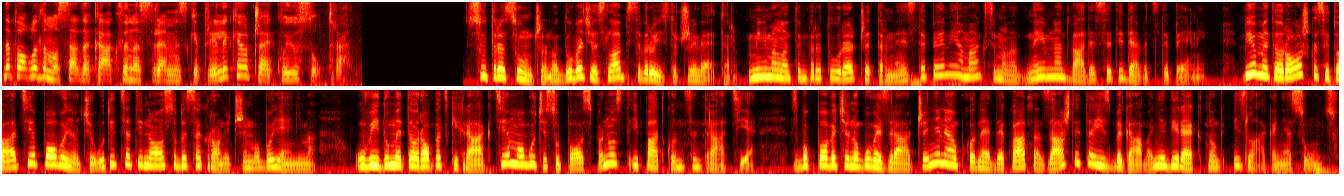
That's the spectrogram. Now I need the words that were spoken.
Da pogledamo sada kakve nas vremenske prilike očekuju sutra. Sutra sunčano, duvaće slab severoistočni vetar. Minimalna temperatura 14 stepeni, a maksimalna dnevna 29 stepeni. Biometeorološka situacija povoljno će uticati na osobe sa hroničnim oboljenjima. U vidu meteoropatskih reakcija moguće su pospanost i pad koncentracije. Zbog povećanog uve zračenja neophodna je adekvatna zaštita i izbegavanje direktnog izlaganja suncu.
